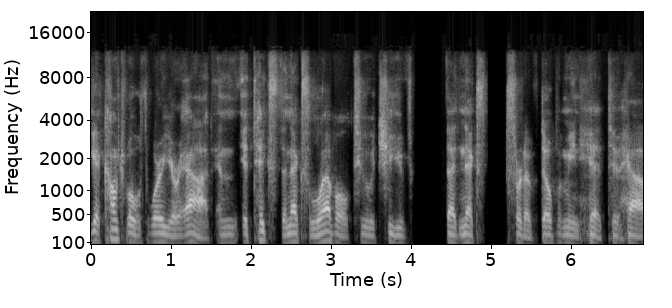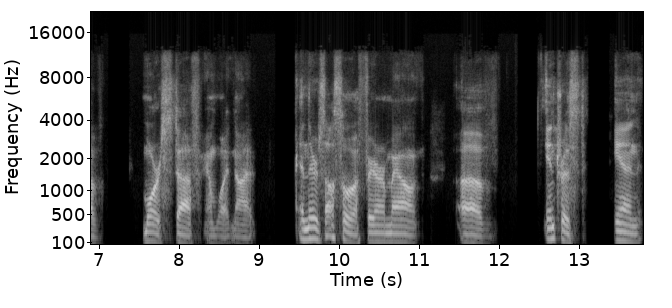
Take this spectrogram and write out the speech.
get comfortable with where you're at. And it takes the next level to achieve that next sort of dopamine hit to have more stuff and whatnot. And there's also a fair amount of interest in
